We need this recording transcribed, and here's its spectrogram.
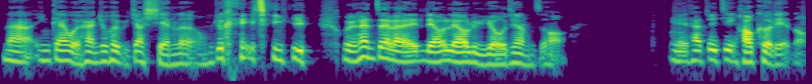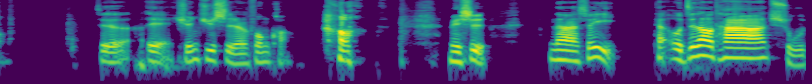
那应该伟汉就会比较闲了，我们就可以 请伟汉再来聊聊旅游这样子齁，因为他最近好可怜哦，这个诶选举使人疯狂，好，没事，那所以我知道他暑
